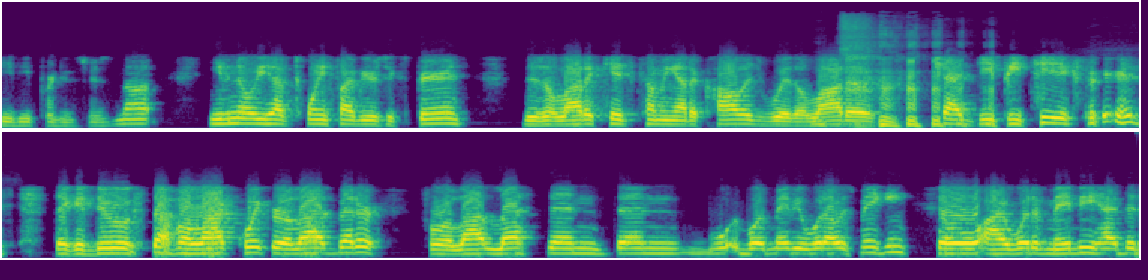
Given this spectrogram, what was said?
TV producer? It's not even though you have 25 years experience. There's a lot of kids coming out of college with a lot of chat GPT experience. They could do stuff a lot quicker, a lot better for a lot less than than what maybe what I was making. So I would have maybe had to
